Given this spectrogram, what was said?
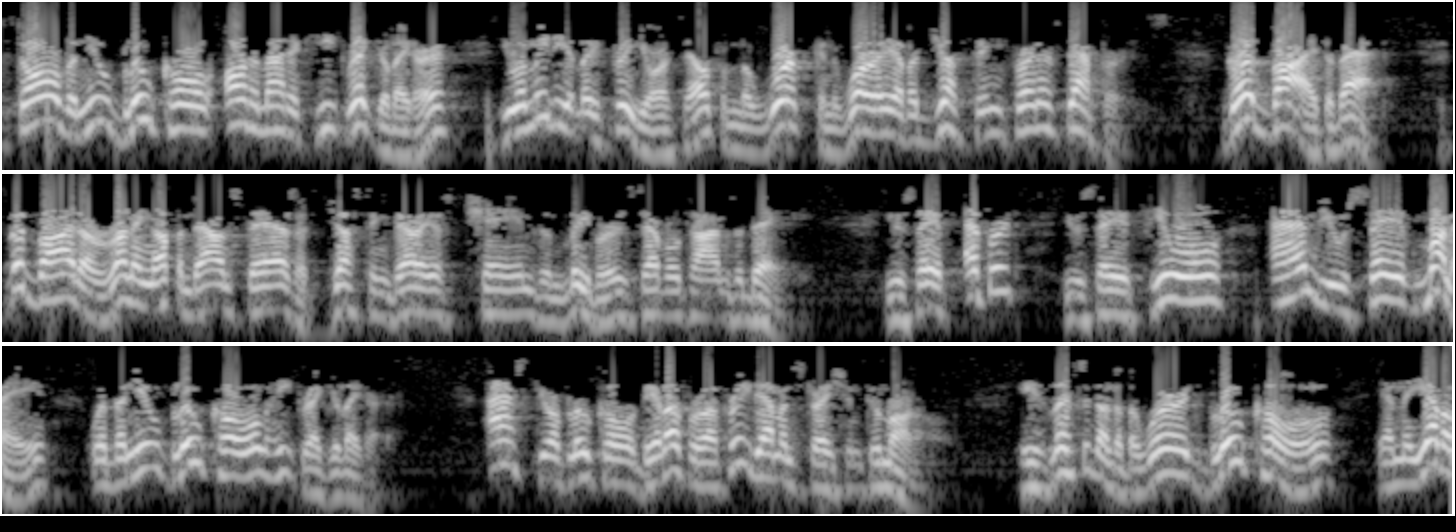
install the new Blue Coal automatic heat regulator, you immediately free yourself from the work and worry of adjusting furnace dampers. Goodbye to that. Goodbye to running up and down stairs adjusting various chains and levers several times a day. You save effort, you save fuel, and you save money with the new Blue Coal heat regulator. Ask your Blue Coal dealer for a free demonstration tomorrow. He's listed under the word Blue Coal in the yellow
